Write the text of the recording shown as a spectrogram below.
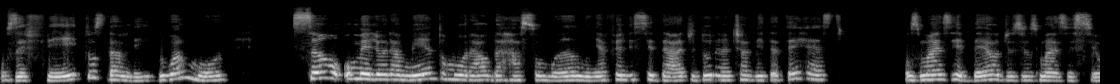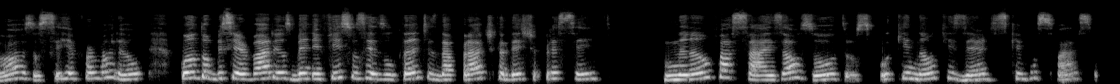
Os efeitos da lei do amor são o melhoramento moral da raça humana e a felicidade durante a vida terrestre. Os mais rebeldes e os mais viciosos se reformarão quando observarem os benefícios resultantes da prática deste preceito. Não façais aos outros o que não quiserdes que vos façam.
